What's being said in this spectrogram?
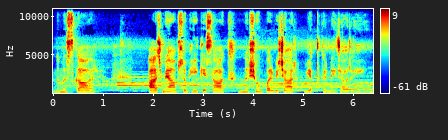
नमस्कार। आज मैं आप सभी के साथ नशों पर विचार व्यक्त करने जा रही हूँ।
